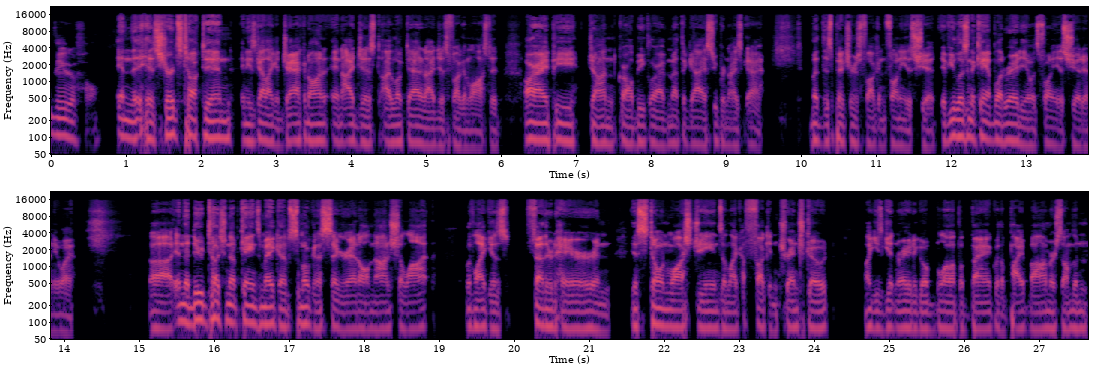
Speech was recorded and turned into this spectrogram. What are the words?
Beautiful. and the, his shirt's tucked in, and he's got like a jacket on. And I just, I looked at it, I just fucking lost it. R.I.P. John Carl Buechler. I've met the guy, super nice guy but this picture is fucking funny as shit. If you listen to Camp Blood Radio, it's funny as shit anyway. Uh, and the dude touching up Kane's makeup, smoking a cigarette, all nonchalant, with like his feathered hair and his stonewashed jeans and like a fucking trench coat, like he's getting ready to go blow up a bank with a pipe bomb or something.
